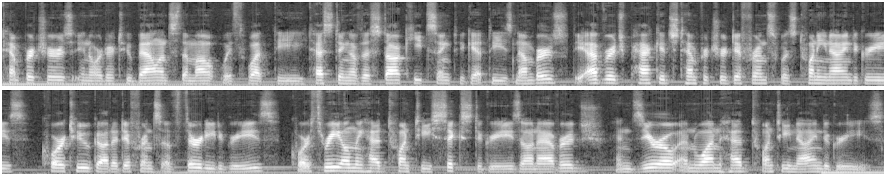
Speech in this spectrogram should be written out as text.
temperatures in order to balance them out with what the testing of the stock heatsink to get these numbers. The average package temperature difference was 29 degrees. Core 2 got a difference of 30 degrees. Core 3 only had 26 degrees on average, and 0 and 1 had 29 degrees.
